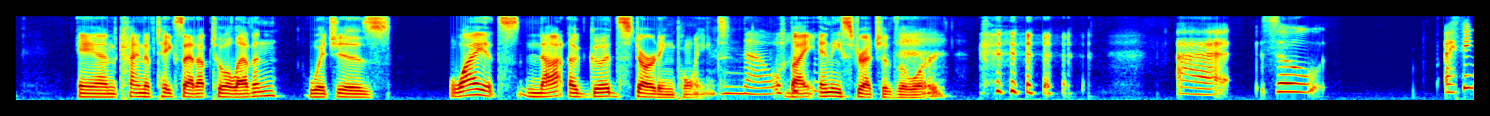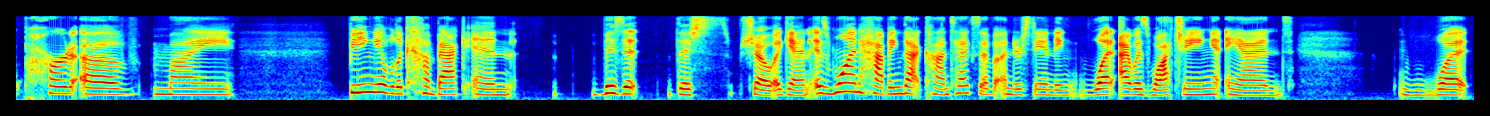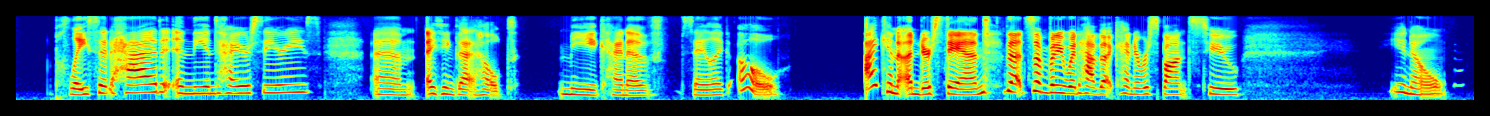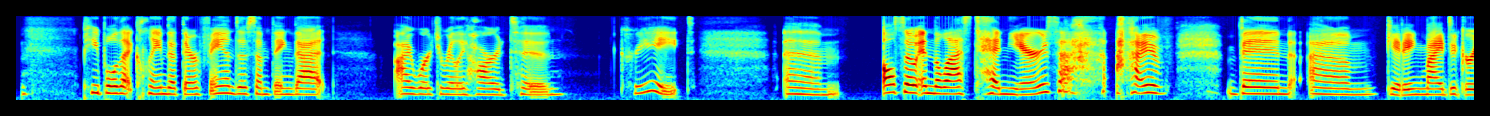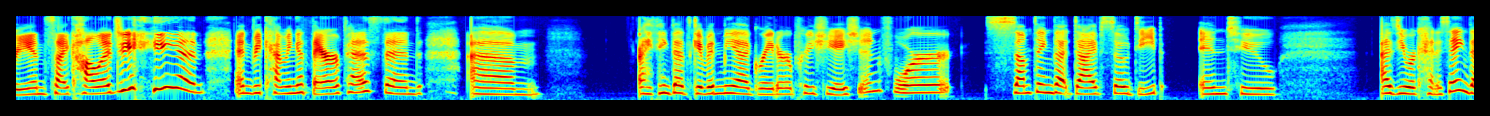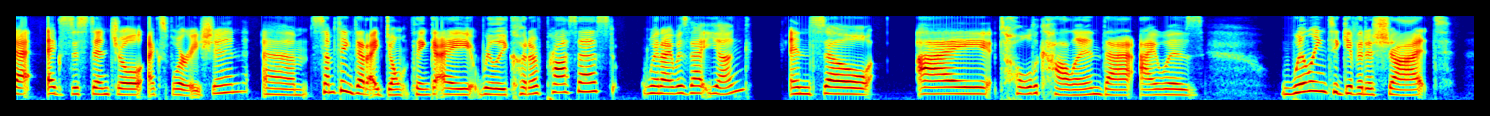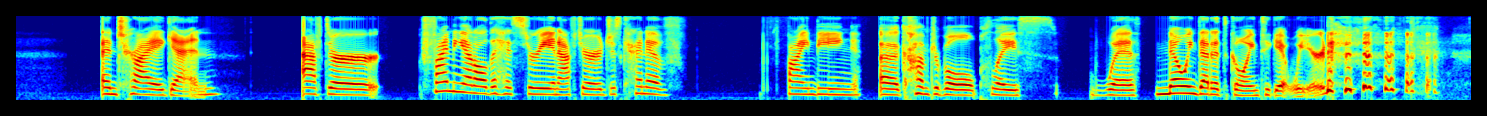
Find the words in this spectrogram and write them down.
and kind of takes that up to 11, which is why it's not a good starting point No. by any stretch of the word. Uh, so I think part of my being able to come back and visit this show again is one having that context of understanding what I was watching and what place it had in the entire series. Um, I think that helped me kind of say, like, oh, I can understand that somebody would have that kind of response to, you know, people that claim that they're fans of something that I worked really hard to create. Um, also, in the last 10 years, I've been um, getting my degree in psychology and, and becoming a therapist. And um, I think that's given me a greater appreciation for something that dives so deep into as you were kind of saying, that existential exploration, um, something that I don't think I really could have processed when I was that young. And so I told Colin that I was willing to give it a shot and try again after finding out all the history and after just kind of finding a comfortable place with knowing that it's going to get weird.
